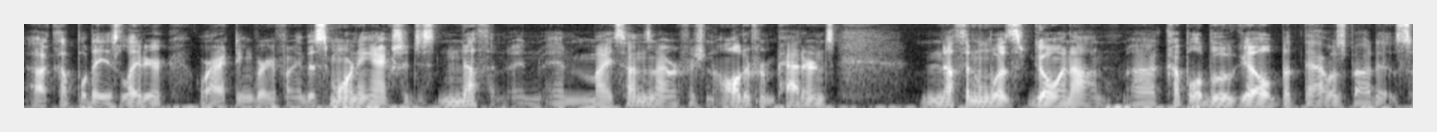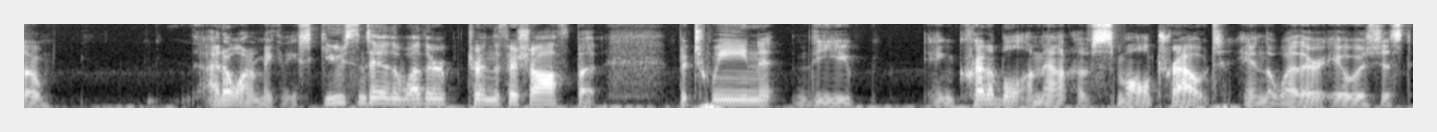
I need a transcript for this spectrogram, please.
a couple days later were acting very funny. This morning, actually, just nothing. And, and my sons and I were fishing all different patterns. Nothing was going on. A couple of bluegill, but that was about it. So I don't want to make an excuse and say the weather turned the fish off, but between the incredible amount of small trout and the weather, it was just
